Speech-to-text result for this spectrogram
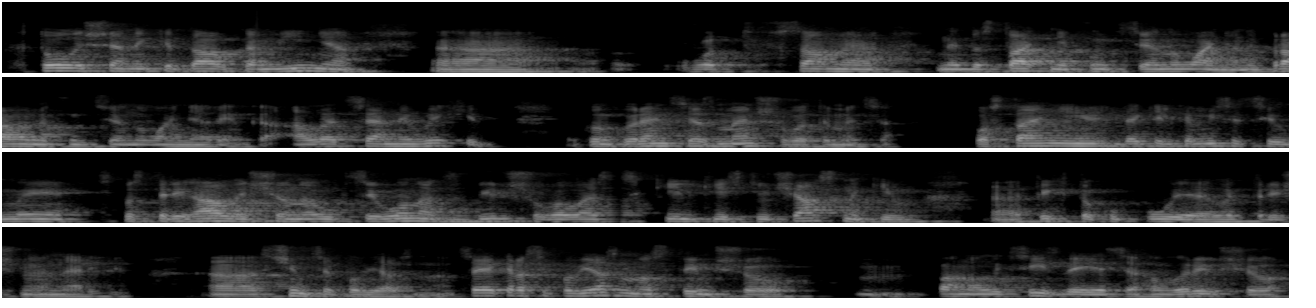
хто лише не кидав каміння. Е, От в саме недостатнє функціонування, неправильне функціонування ринка, але це не вихід. Конкуренція зменшуватиметься. Останні декілька місяців ми спостерігали, що на аукціонах збільшувалась кількість учасників, е, тих, хто купує електричну енергію. Е, З чим це пов'язано? Це якраз і пов'язано з тим, що пан Олексій, здається, говорив, що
